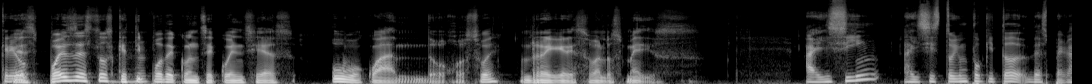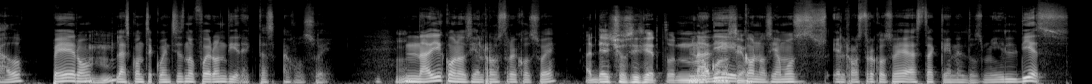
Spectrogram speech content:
Creo. Después de estos, ¿qué tipo de consecuencias hubo cuando Josué regresó a los medios? Ahí sí, ahí sí estoy un poquito despegado, pero las consecuencias no fueron directas a Josué. Nadie conocía el rostro de Josué. De hecho, sí es cierto, no Nadie conocía. conocíamos el rostro de Josué hasta que en el 2010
